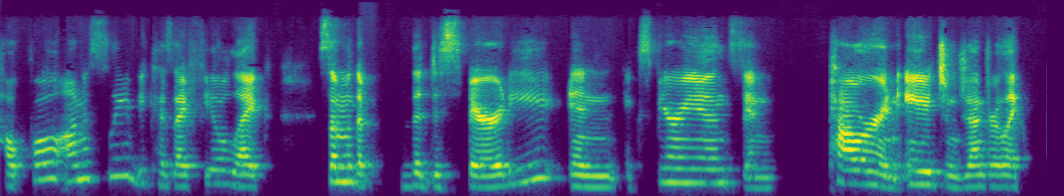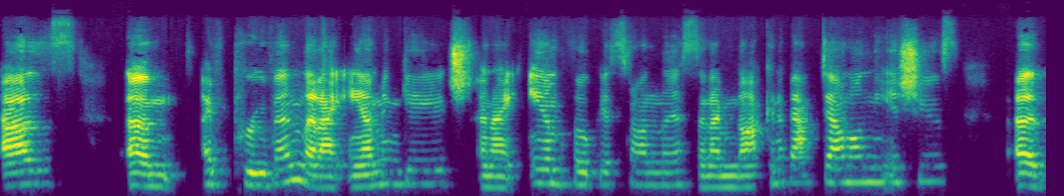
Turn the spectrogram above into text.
helpful, honestly, because I feel like some of the the disparity in experience and power and age and gender, like as um, I've proven that I am engaged and I am focused on this, and I'm not going to back down on the issues. Uh,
